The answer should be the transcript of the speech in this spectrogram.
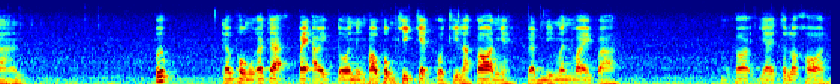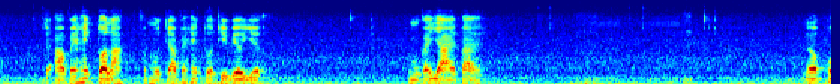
ล้านปุ๊บแล้วผมก็จะไปเอาอีกตัวหนึ่งเพราะผมคิดเกียจกดทีละก้อนไงแบบนี้มันไวกว่าผมก็ย้ายตัวละคร จะเอาไปให้ตัวหลัก สมมติจะเอาไปให้ตัวที่เวลเยอะ ผมก็ย้ายไป แล้วผ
